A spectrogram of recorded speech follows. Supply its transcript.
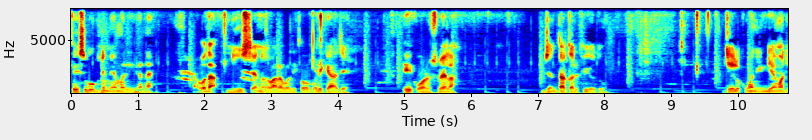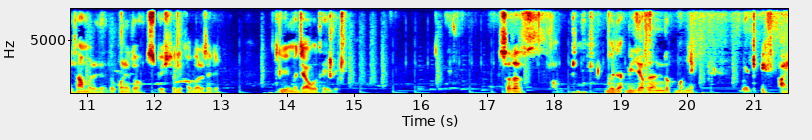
ફેસબુકની મેમરી અને આ બધા ન્યૂઝ ચેનલવાળા બધી ખબર પડી કે આજે એક વર્ષ પહેલાં જનતા કરફ્યુ હતું. જે લોકો મને ઇન્ડિયામાંથી સાંભળે છે, લોકોને તો સ્પેશિયલી ખબર છે કે કેવી મજાઓ થઈ હતી સરસ. બધા, બીજા બધાને તો ખબર નહીં. But if I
